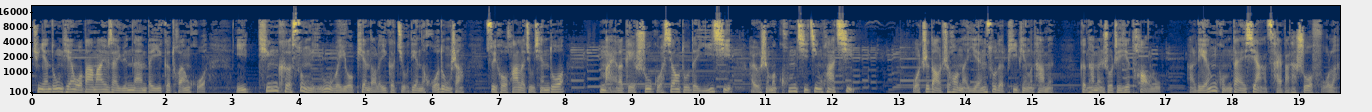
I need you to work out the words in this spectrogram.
去年冬天，我爸妈又在云南被一个团伙以听课送礼物为由骗到了一个酒店的活动上，最后花了九千多，买了给蔬果消毒的仪器，还有什么空气净化器。我知道之后呢，严肃的批评了他们，跟他们说这些套路。啊，连哄带吓才把他说服了。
